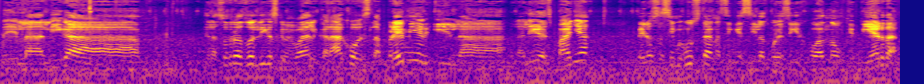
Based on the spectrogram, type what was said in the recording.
De la liga... De las otras dos ligas que me va del carajo es la Premier y la, Liga de España. Pero esas sí me gustan, así que sí las voy a seguir jugando aunque pierda.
